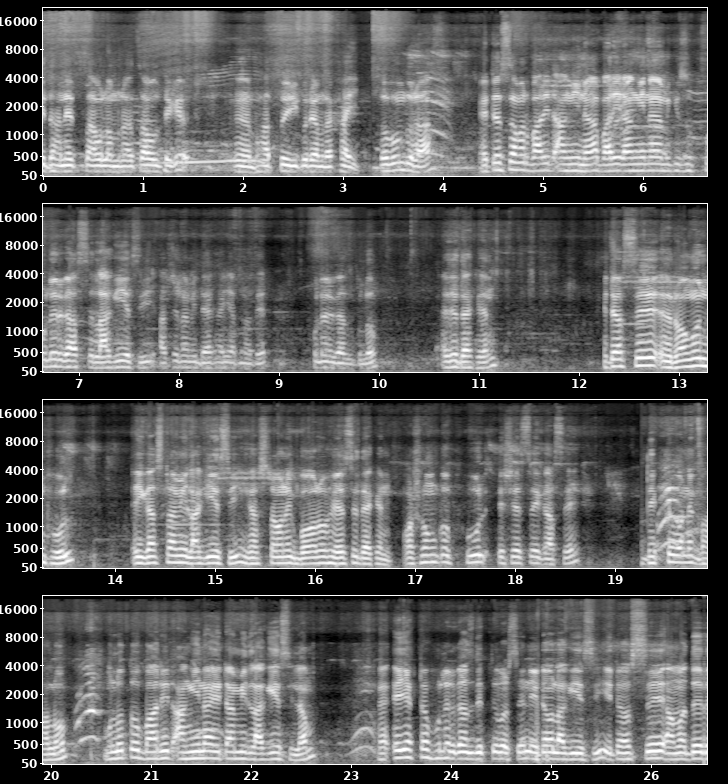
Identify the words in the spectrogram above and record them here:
এই ধানের চাউল আমরা, চাউল থেকে ভাত তৈরি করে আমরা খাই। তো বন্ধুরা, এটা হচ্ছে আমার বাড়ির আঙিনা। বাড়ির আঙ্গিনায় আমি কিছু ফুলের গাছ লাগিয়েছি। আসলে আমি দেখাই আপনাদের ফুলের গাছগুলো। এই যে দেখেন এটা হচ্ছে রঙন ফুল। এই গাছটা আমি লাগিয়েছি। গাছটা অনেক বড় হয়েছে, দেখেন। অসংখ্য ফুল এসেছে গাছে। দেখতেও অনেক ভালো। মূলত বাড়ির আঙিনা এটা আমি লাগিয়েছিলাম। এই একটা ফুলের গাছ দেখতে পাচ্ছেন, এটাও লাগিয়েছি। এটা হচ্ছে আমাদের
